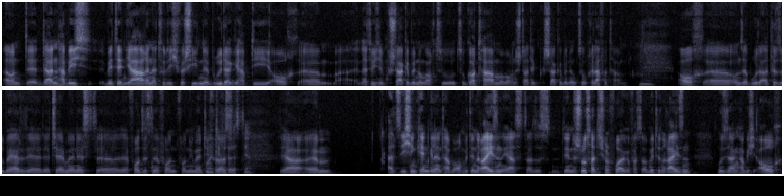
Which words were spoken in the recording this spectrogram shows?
Und äh, dann habe ich mit den Jahren natürlich verschiedene Brüder gehabt, die auch ähm, natürlich eine starke Bindung auch zu, zu Gott haben, aber auch eine starke, starke Bindung zum Khilafat haben. Mhm. Auch äh, unser Bruder Atter Zubair, der, der Chairman ist, äh, der Vorsitzende von, von Humanity, Humanity First. First ja, ja ähm, als ich ihn kennengelernt habe, auch mit den Reisen erst, also es, den Schluss hatte ich schon vorher gefasst, aber mit den Reisen, muss ich sagen, habe ich auch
